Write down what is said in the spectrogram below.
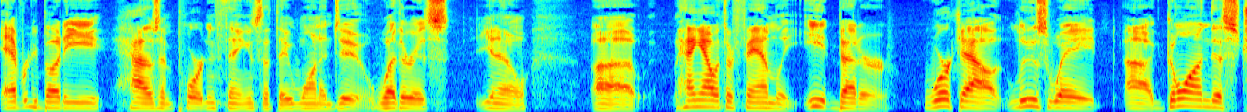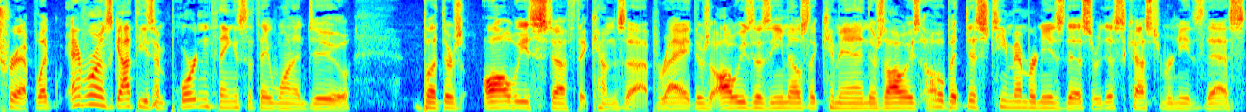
everybody has important things that they want to do, whether it's, you know, uh, hang out with their family, eat better, work out, lose weight, uh, go on this trip. Like everyone's got these important things that they want to do, but there's always stuff that comes up, right? There's always those emails that come in. There's always, oh, but this team member needs this or this customer needs this.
